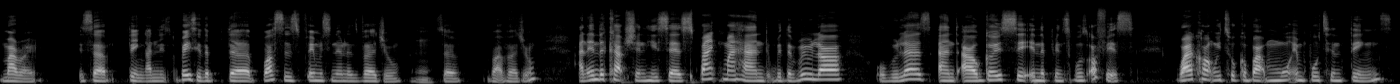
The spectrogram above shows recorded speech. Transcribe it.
Maro. It's a thing, and it's basically the, the bust is famously known as Virgil. So about Virgil, and in the caption he says, "Spank my hand with the ruler or rulers, and I'll go sit in the principal's office." Why can't we talk about more important things?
